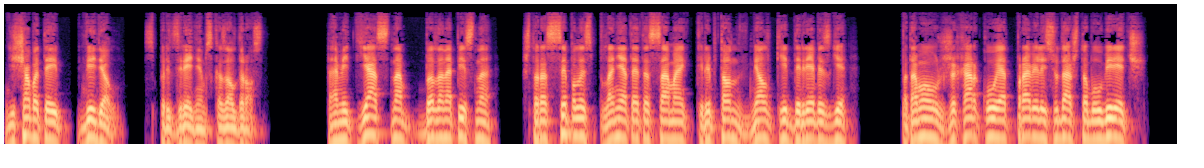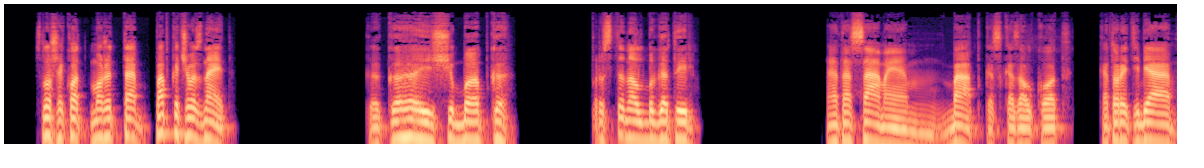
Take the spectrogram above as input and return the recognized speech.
Еще бы ты видел, — с презрением сказал Дрозд. «Там ведь ясно было написано, что рассыпалась планета эта самая Криптон в мелкие дребезги, потому жихарку и отправили сюда, чтобы уберечь. Слушай, кот, может, та бабка чего знает?» «Какая еще бабка?» — простонал богатырь. «Это самая бабка», — сказал кот, «которая тебя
